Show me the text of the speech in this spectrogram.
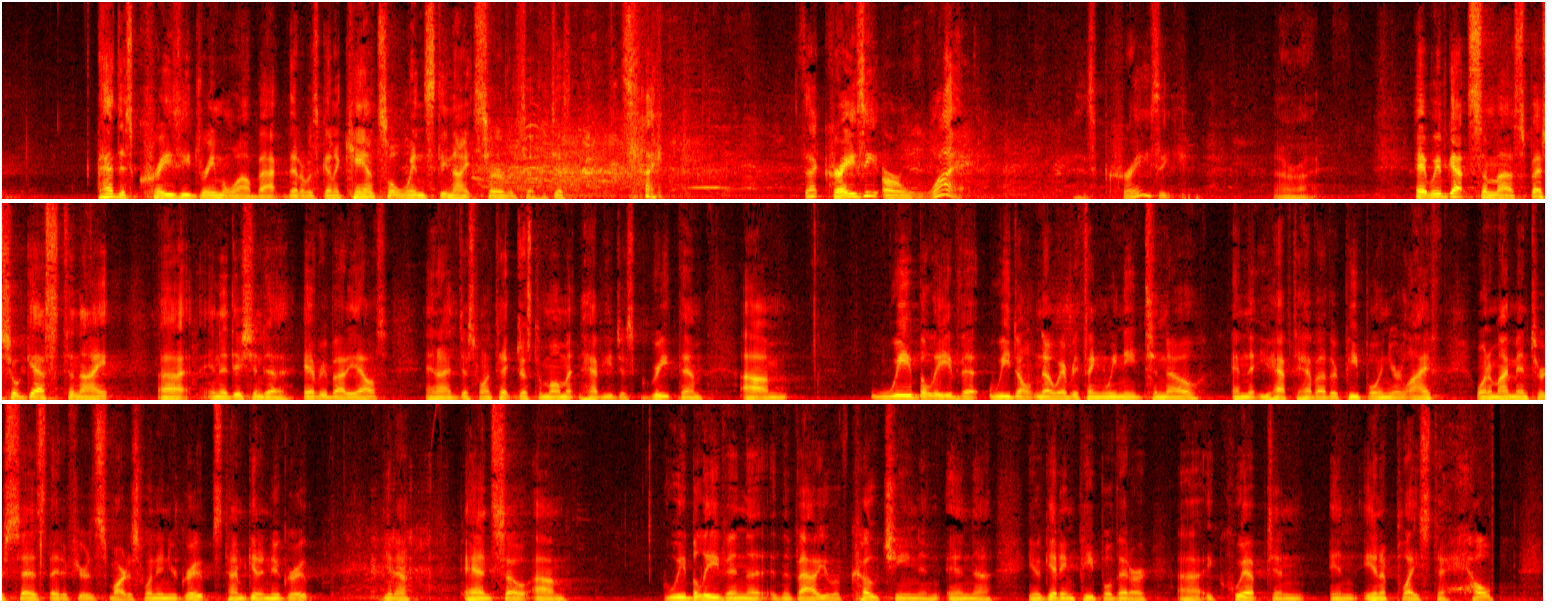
I had this crazy dream a while back that I was going to cancel Wednesday night services. It just, it's like, is that crazy or what? That's crazy. All right. Hey, we've got some uh, special guests tonight, uh, in addition to everybody else. And I just want to take just a moment and have you just greet them. Um, we believe that we don't know everything we need to know and that you have to have other people in your life. One of my mentors says that if you're the smartest one in your group, it's time to get a new group, you know? And so um, we believe in the, in the, value of coaching and, and uh, you know, getting people that are uh, equipped and in, in a place to help,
